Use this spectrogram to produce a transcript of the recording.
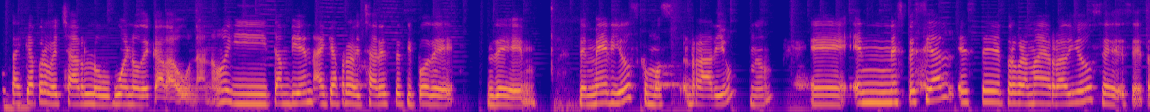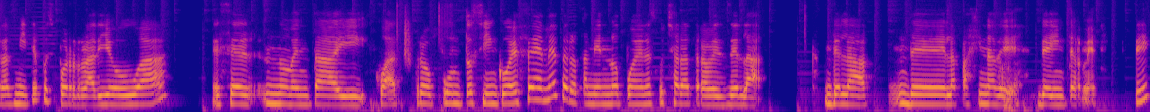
pues hay que aprovechar lo bueno de cada una, ¿no? Y también hay que aprovechar este tipo de, de, medios como radio, ¿no? Eh, en especial, este programa de radio se, se transmite pues por Radio UA, es el 94.5 FM, pero también lo pueden escuchar a través de la, de la, de la página de, de internet, ¿sí?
